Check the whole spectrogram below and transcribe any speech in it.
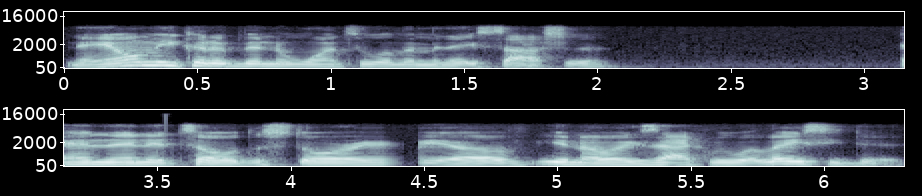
Naomi could have been the one to eliminate Sasha. And then it told the story of, you know, exactly what Lacey did.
